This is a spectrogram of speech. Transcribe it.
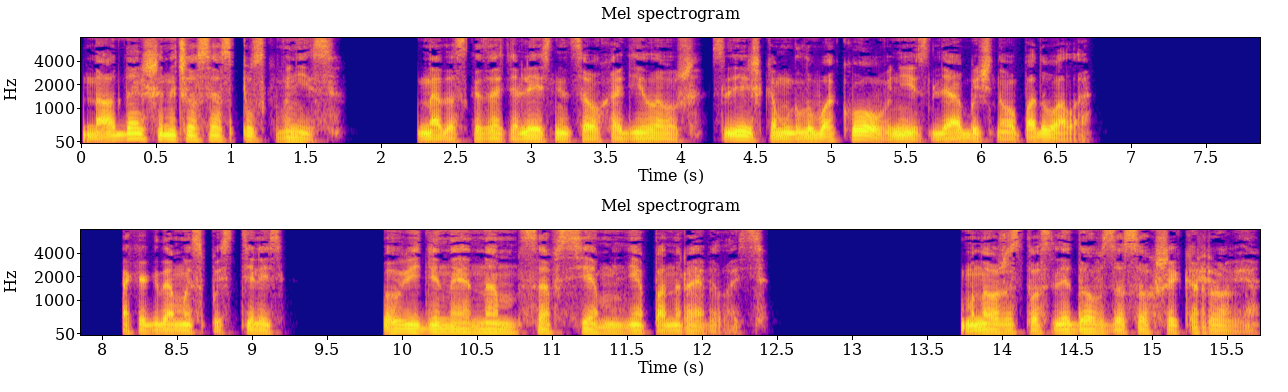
Но дальше начался спуск вниз. Надо сказать, лестница уходила уж слишком глубоко вниз для обычного подвала. А когда мы спустились, увиденное нам совсем не понравилось. Множество следов засохшей крови,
